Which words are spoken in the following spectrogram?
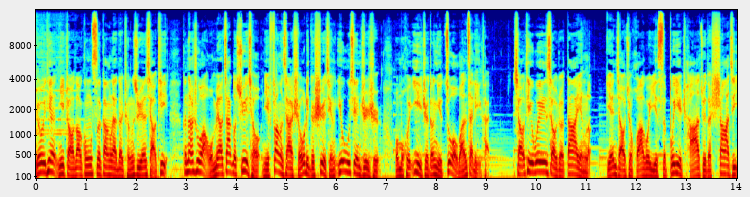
有一天，你找到公司刚来的程序员小 T，跟他说啊，我们要加个需求，你放下手里的事情，优先支持，我们会一直等你做完再离开。小 T 微笑着答应了，眼角却划过一丝不易察觉的杀机。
